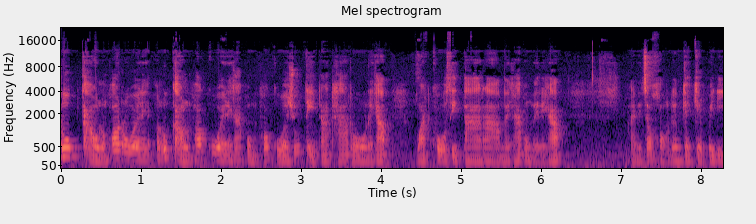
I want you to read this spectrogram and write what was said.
รูปเก่าหลวงพ่อรวยรูปเก่าหลวงพ่อกลวยนะครับ ผมพ่อกลวยชุตินาทาโรนะครับ วัดโคสิตารามนะครับ ผมเห็นไหมครับอันนี้เจ้าของเดิมแกเก็บไว้ดี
